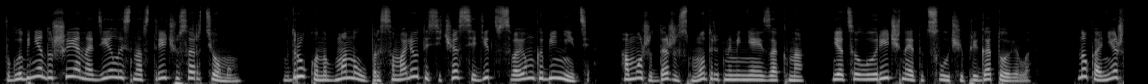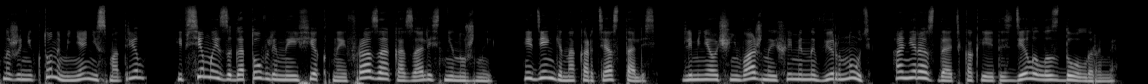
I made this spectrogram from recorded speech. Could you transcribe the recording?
В глубине души я надеялась на встречу с Артемом. Вдруг он обманул про самолет и сейчас сидит в своем кабинете, а может, даже смотрит на меня из окна. Я целую речь на этот случай приготовила. Но, конечно же, никто на меня не смотрел, и все мои заготовленные эффектные фразы оказались не нужны. И деньги на карте остались. Для меня очень важно их именно вернуть, а не раздать, как я это сделала с долларами.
